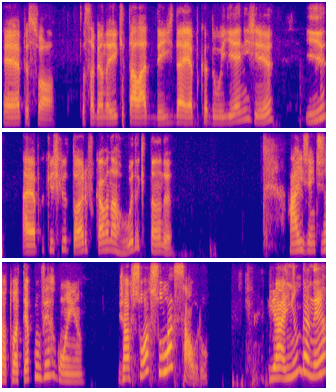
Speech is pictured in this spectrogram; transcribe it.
É, pessoal. Tô sabendo aí que tá lá desde a época do ING e a época que o escritório ficava na Rua da Quitanda. Ai, gente, já tô até com vergonha. Já sou a Sulassauro. E ainda, né,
